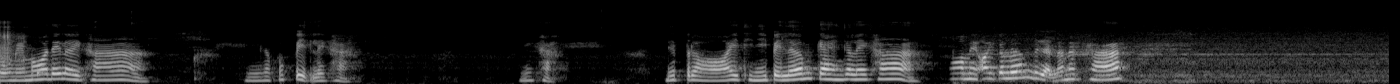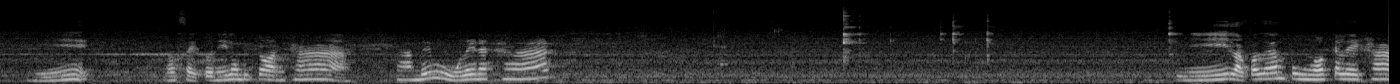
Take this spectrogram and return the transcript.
ลงในหม้อได้เลยค่ะ ทีนี้เราก็ปิดเลยค่ะ นี่ค่ะ เรียบร้อย ทีนี้ไปเริ่มแกงกันเลยค่ะ หม้อแม่อ้อยก็เริ่มเดือดแล้วนะคะ นี่เราใส่ตัวนี้ลงไปก่อนค่ะตามด้วยหมูเลยนะคะ ทีนี้เราก็เริ่มปรุงรสกันเลยค่ะ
